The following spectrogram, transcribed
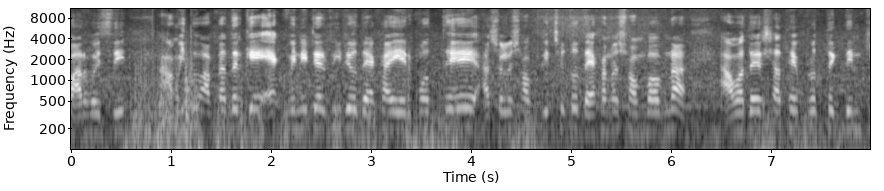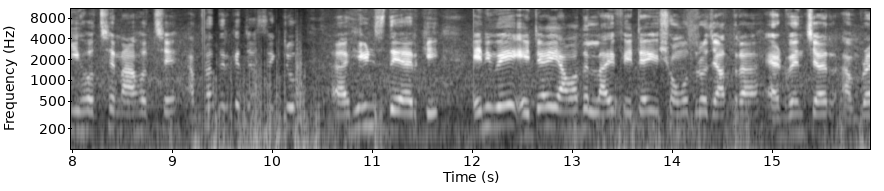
পার হয়েছি। আমি তো আপনাদেরকে এক মিনিটের ভিডিও দেখাই, এর মধ্যে আসলে সব কিছু তো দেখানো সম্ভব না। আমাদের সাথে প্রত্যেক দিন কি হচ্ছে, না হচ্ছে, আপনাদেরকে জাস্ট একটু হিন্টস দেয় আর কি। এনিওয়ে এটাই আমাদের লাইফ এটাই সমুদ্র যাত্রা অ্যাডভেঞ্চার আমরা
